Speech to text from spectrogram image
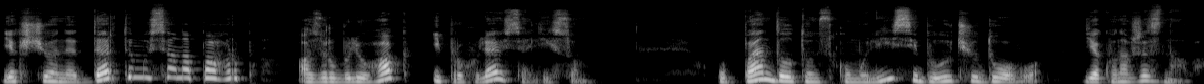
якщо я не дертимуся на пагорб, а зроблю гак і прогуляюся лісом. У Пендлтонському лісі було чудово, як вона вже знала.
